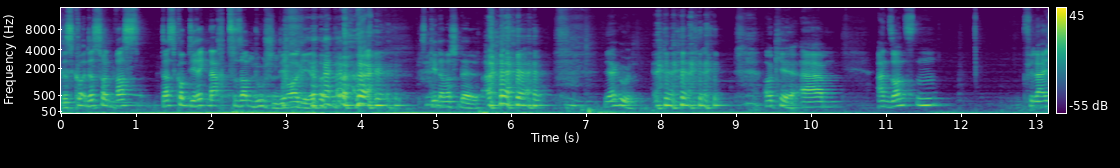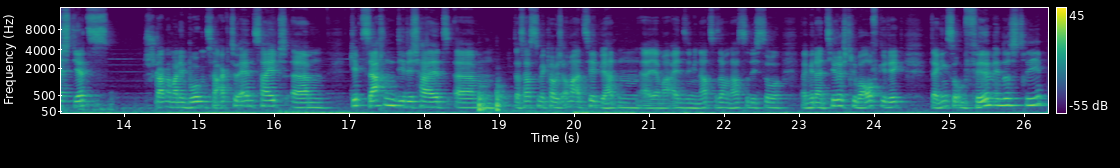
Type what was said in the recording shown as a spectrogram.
Das, das ist schon was, das kommt direkt nach zusammen duschen, die Orgie. Das geht aber schnell. Ja, gut. okay, ähm, ansonsten vielleicht jetzt schlagen wir mal den Bogen zur aktuellen Zeit. Ähm, Gibt Sachen, die dich halt, ähm, das hast du mir glaube ich auch mal erzählt, wir hatten äh, ja mal ein Seminar zusammen und hast du dich so bei mir dann tierisch drüber aufgeregt. Da ging es so um Filmindustrie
